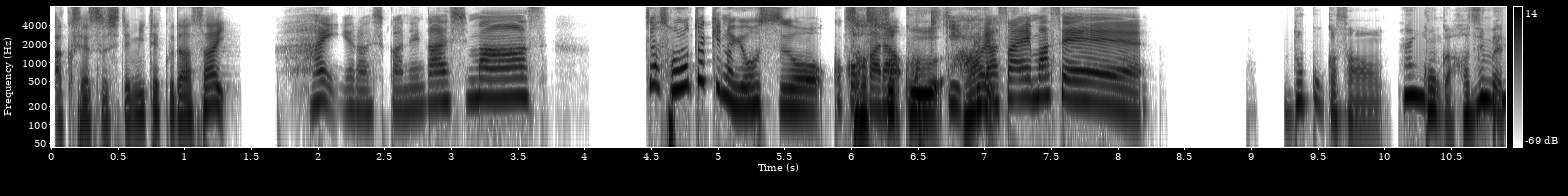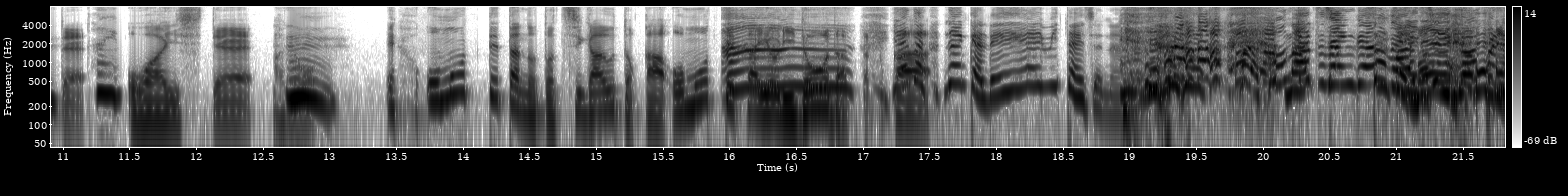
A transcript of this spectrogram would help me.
アクセスしてみてください。はいよろしくお願いしますじゃあその時の様子をここからお聞きくださいませ、どこかさんはい今回初めてはい。お会いしてあの、うん。え思ってたのと違うとか思ってたよりどうだったとやだかなんか恋愛みたいじゃない？マッチングアプリ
